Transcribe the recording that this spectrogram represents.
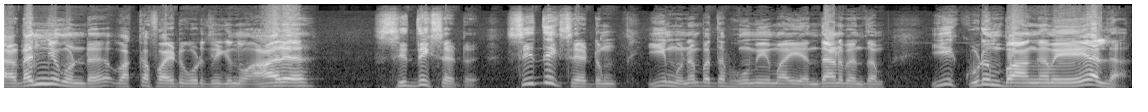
തടഞ്ഞുകൊണ്ട് വക്കഫായിട്ട് കൊടുത്തിരിക്കുന്നു. ആര്? സിദ്ദിഖ് സേട്ട്. സിദ്ദിഖ് സേട്ടും ഈ മുനമ്പത്തെ ഭൂമിയുമായി എന്താണ് ബന്ധം? ഈ കുടുംബാംഗമേ അല്ല.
